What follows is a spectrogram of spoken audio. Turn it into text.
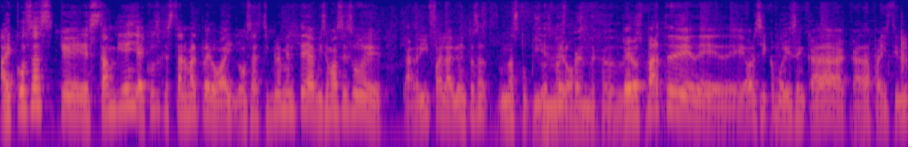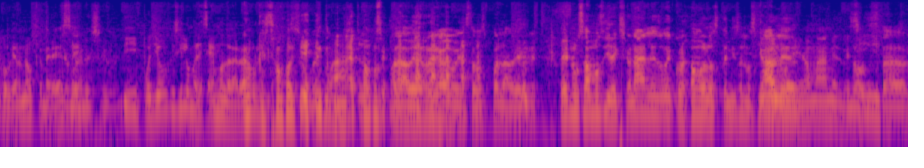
Hay cosas que están bien y hay cosas que están mal, pero hay, o sea, simplemente a mí se me hace eso de la rifa, el avión, entonces una estupidez, Son pero... pendejadas, güey, Pero es parte de, de- de- ahora sí, como dicen, cada, cada país tiene el gobierno que que merece. merece, güey. Y pues yo creo que sí lo merecemos, la verdad, porque estamos bien Güey, estamos, para la verga, güey. Estamos para la verga. Eh, no usamos direccionales, güey. Colgamos los tenis en los Sí, cables. no mames, güey, No, sí. está-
